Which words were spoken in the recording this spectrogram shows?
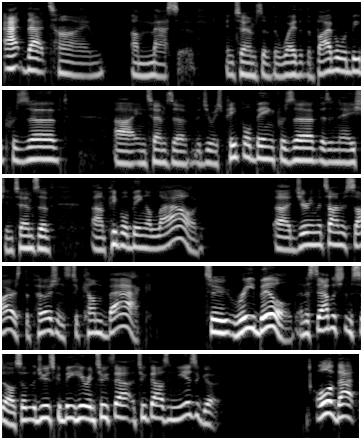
at that time are massive in terms of the way that the Bible would be preserved, uh, in terms of the Jewish people being preserved as a nation, in terms of um, people being allowed uh, during the time of Cyrus, the Persians, to come back to rebuild and establish themselves so that the Jews could be here in 2000, 2000 years ago. All of that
